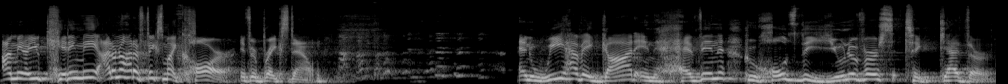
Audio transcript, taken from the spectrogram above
I mean, are you kidding me? I don't know how to fix my car if it breaks down. And we have a God in heaven who holds the universe together,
